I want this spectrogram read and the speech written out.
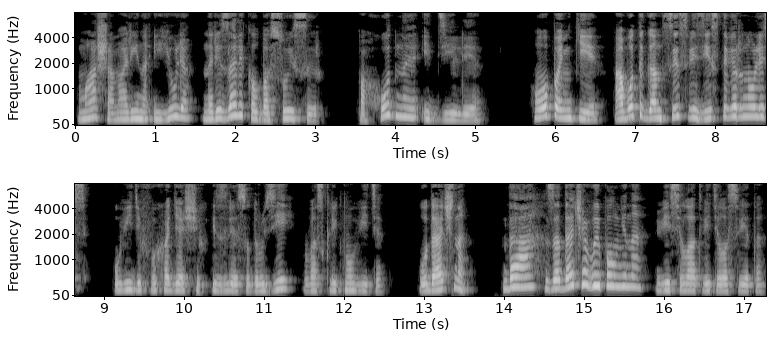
Маша, Марина и Юля нарезали колбасу и сыр. Походная идиллия. «Опаньки! А вот и гонцы-связисты вернулись!» Увидев выходящих из леса друзей, воскликнул Витя. «Удачно?» «Да, задача выполнена», — весело ответила Света.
